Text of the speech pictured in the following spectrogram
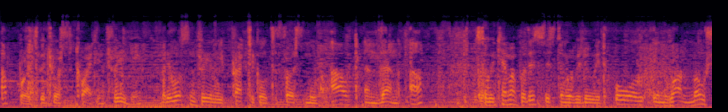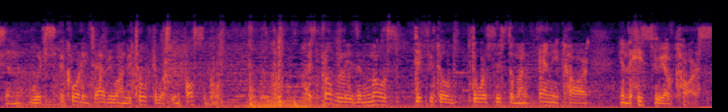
upwards, which was quite intriguing. But it wasn't really practical to first move out and then up. So we came up with this system where we do it all in one motion, which, according to everyone we talked to, was impossible. It's probably the most difficult door system on any car in the history of cars.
